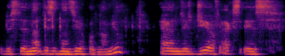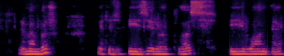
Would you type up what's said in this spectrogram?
This is not this is non-zero polynomial, and g of x is remember it is b0 plus b1x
